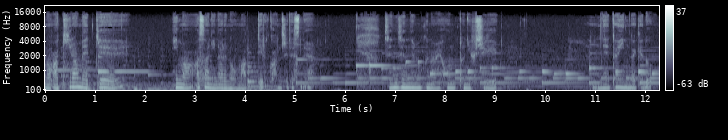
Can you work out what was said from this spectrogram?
あの諦めて今朝になるのを待ってる感じですね。全然眠くない。本当に不思議。寝たいんだけど。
